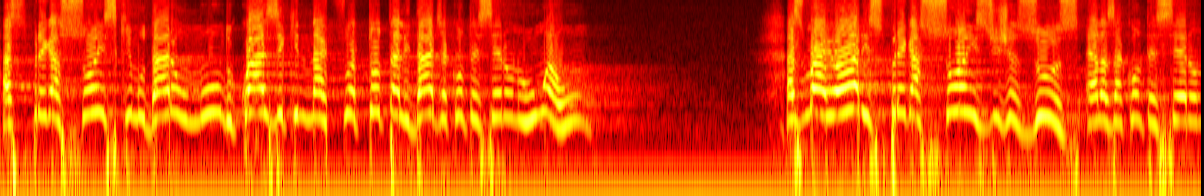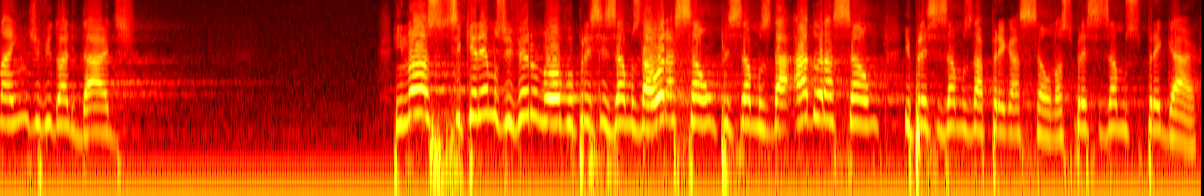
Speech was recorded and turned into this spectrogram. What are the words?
As pregações que mudaram o mundo, quase que na sua totalidade, aconteceram no um a um. As maiores pregações de Jesus, elas aconteceram na individualidade. E nós, se queremos viver o novo, precisamos da oração, precisamos da adoração e precisamos da pregação. Nós precisamos pregar,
